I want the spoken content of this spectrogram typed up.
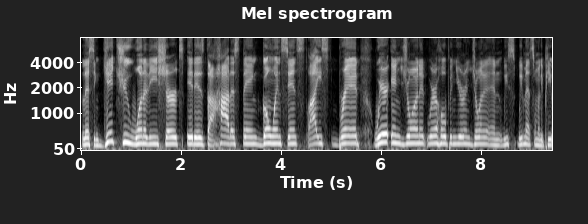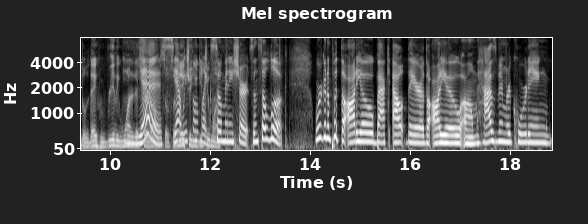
Listen, get you one of these shirts. It is the hottest thing going since sliced bread. We're enjoying it. We're hoping you're enjoying it. And we we met so many people today who really wanted a yes shirt. Also. So yeah we sure sold like so many shirts and so look we're gonna put the audio back out there the audio um, has been recording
